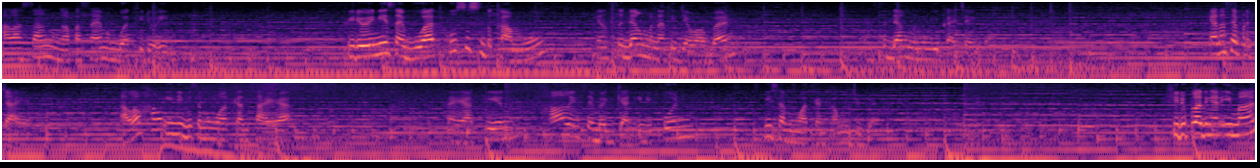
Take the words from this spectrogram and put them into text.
alasan mengapa saya membuat video ini. Video ini saya buat khusus untuk kamu yang sedang menanti jawaban, yang sedang menunggu keajaiban. Karena saya percaya, kalau hal ini bisa menguatkan saya, saya yakin hal yang saya bagikan ini pun bisa menguatkan kamu juga. Hiduplah dengan iman,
